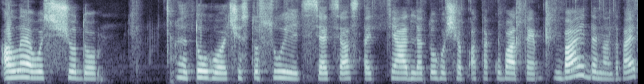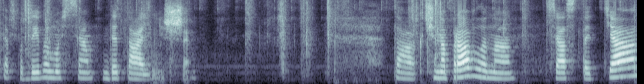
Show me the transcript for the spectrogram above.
Але ось щодо е, того, чи стосується ця стаття для того, щоб атакувати Байдена, давайте подивимося детальніше. Так, чи направлена ця стаття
